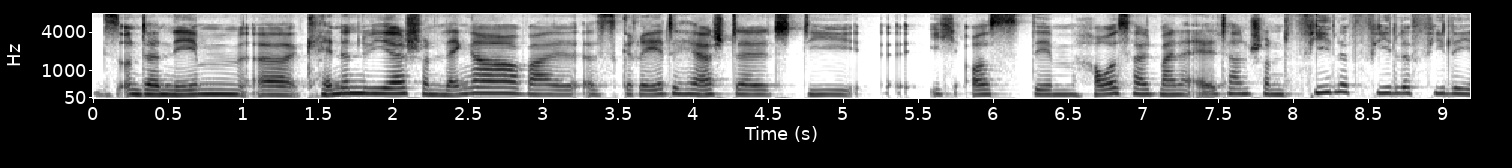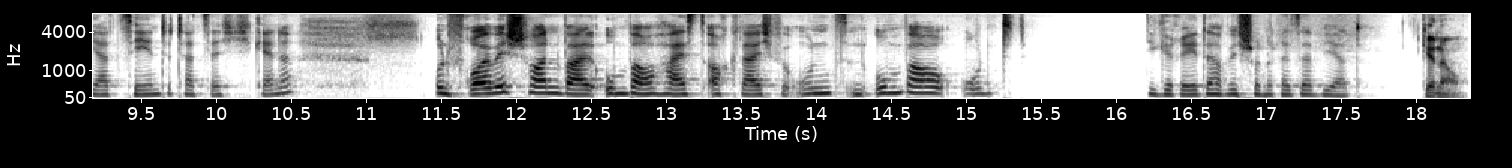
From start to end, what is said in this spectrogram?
das Unternehmen äh, kennen wir schon länger, weil es Geräte herstellt, die äh, ich aus dem Haushalt meiner Eltern schon viele, viele, viele Jahrzehnte tatsächlich kenne und freue mich schon, weil Umbau heißt auch gleich für uns ein Umbau und Die Geräte habe ich schon reserviert. Genau.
